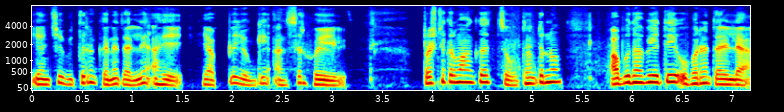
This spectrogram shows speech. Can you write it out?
यांचे वितरण करण्यात आलेले आहे. हे आपले योग्य आन्सर होईल. प्रश्न क्रमांक चौथा मित्रांनो अबुधाबी येथे उभारण्यात आलेल्या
